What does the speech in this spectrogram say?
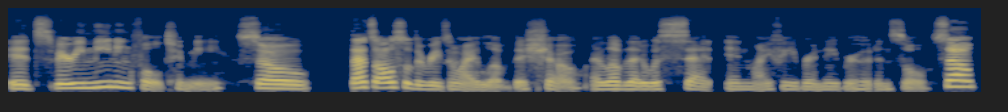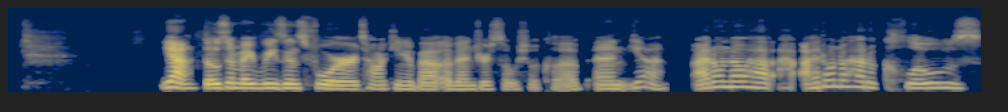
it's very meaningful to me. So that's also the reason why I love this show. I love that it was set in my favorite neighborhood in Seoul. So yeah, those are my reasons for talking about Avengers Social Club. And yeah, I don't know how I don't know how to close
